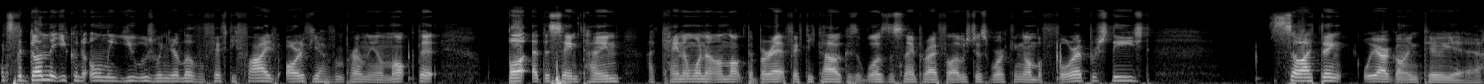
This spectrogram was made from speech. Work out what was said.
it's the gun that you can only use when you're level 55 or if you haven't permanently unlocked it. But at the same time, I kind of want to unlock the Barrett 50 cal because it was the sniper rifle I was just working on before I prestiged. So I think we are going to, yeah.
